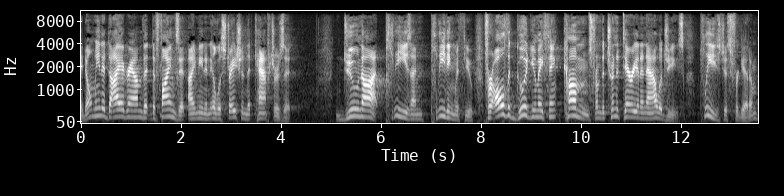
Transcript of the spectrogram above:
I don't mean a diagram that defines it, I mean an illustration that captures it. Do not, please, I'm pleading with you, for all the good you may think comes from the Trinitarian analogies, please just forget them.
